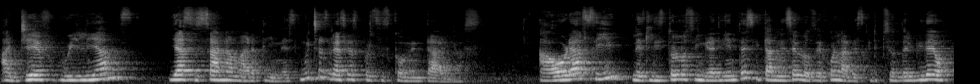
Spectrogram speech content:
a Jeff Williams y a Susana Martínez. Muchas gracias por sus comentarios. Ahora sí, les listo los ingredientes y también se los dejo en la descripción del video.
